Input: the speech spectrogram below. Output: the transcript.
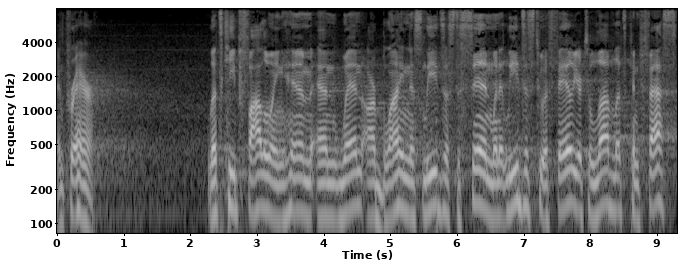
and prayer. Let's keep following him. And when our blindness leads us to sin, when it leads us to a failure to love, let's confess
